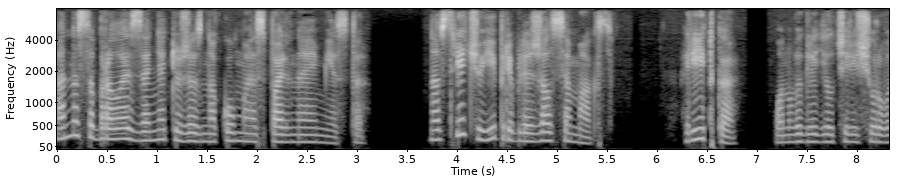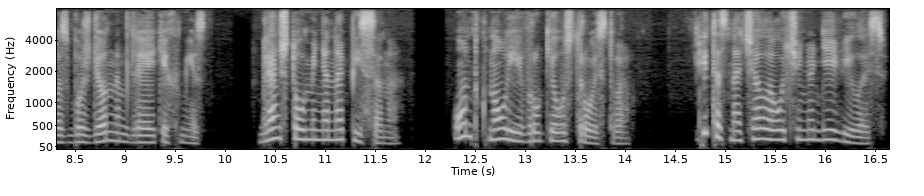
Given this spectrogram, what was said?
она собралась занять уже знакомое спальное место. Навстречу ей приближался Макс. «Ритка!» Он выглядел чересчур возбужденным для этих мест. «Глянь, что у меня написано!» Он ткнул ей в руки устройство. Рита сначала очень удивилась.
